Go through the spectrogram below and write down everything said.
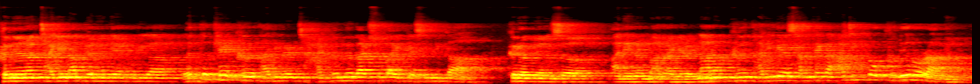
그녀는 자기 남편에게 우리가 어떻게 그 다리를 잘 건너갈 수가 있겠습니까? 그러면서 아내는 말하기를 나는 그 다리의 상태가 아직도 그대로라면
